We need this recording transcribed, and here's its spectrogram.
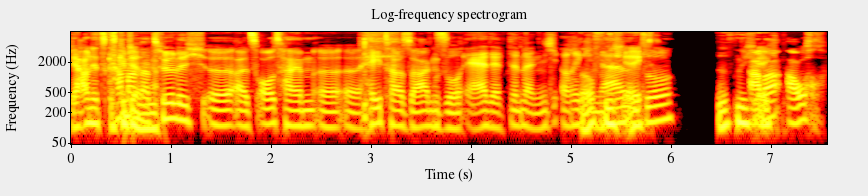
Ja, und jetzt kann man ja, natürlich ja. Äh, als Alltime-Hater äh, sagen so, äh, das ist nicht original nicht und so. Das ist nicht Aber echt. auch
